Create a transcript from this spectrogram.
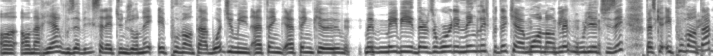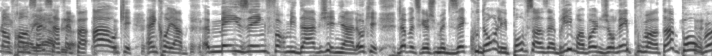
en, en arrière, vous avez dit que ça allait être une journée épouvantable. What do you mean? I think, I think, uh, m- maybe there's a word in English. Peut-être qu'il y a un mot en anglais que vous vouliez utiliser. Parce que épouvantable en français, ça fait pas. Ah, OK. Incroyable. Amazing, formidable, génial. OK. Là, parce que je me disais, coudon, les pauvres sans-abri vont avoir une journée épouvantable, pauvres.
